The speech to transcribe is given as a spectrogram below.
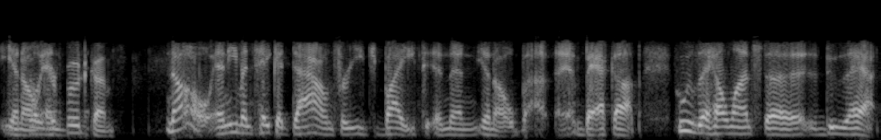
you know Until your and food comes. no, and even take it down for each bite, and then you know, and back up. Who the hell wants to do that?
